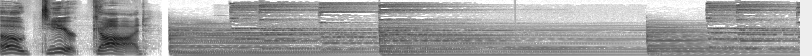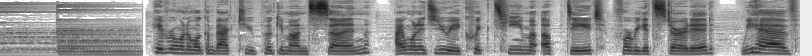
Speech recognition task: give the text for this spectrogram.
Oh dear God. Hey everyone and welcome back to Pokemon Sun. I wanted to do a quick team update before we get started. We have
